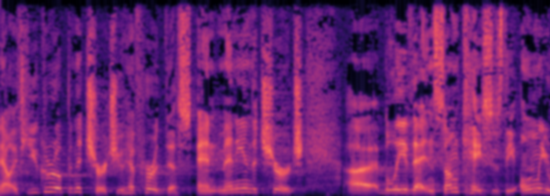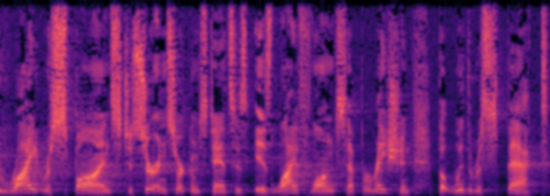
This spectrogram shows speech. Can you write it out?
Now, if you grew up in the church, you have heard this, and many in the church uh, believe that in some cases the only right response to certain circumstances is lifelong separation. But with respect,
